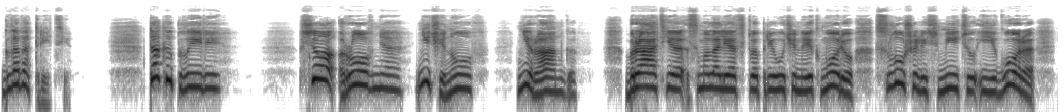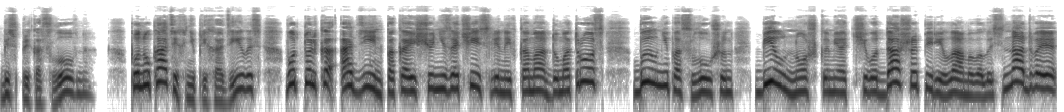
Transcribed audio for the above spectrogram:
Глава третья. Так и плыли. Все ровня, ни чинов, ни рангов. Братья с малолетства, приученные к морю, слушались Митю и Егора беспрекословно. Понукать их не приходилось, вот только один, пока еще не зачисленный в команду матрос, был непослушен, бил ножками, отчего Даша переламывалась надвое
